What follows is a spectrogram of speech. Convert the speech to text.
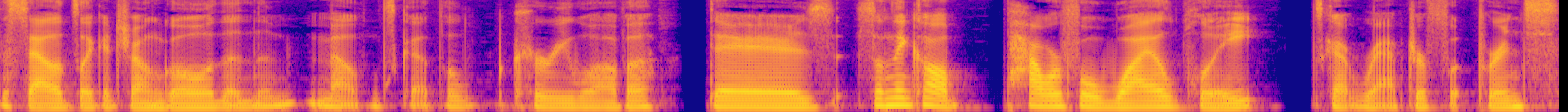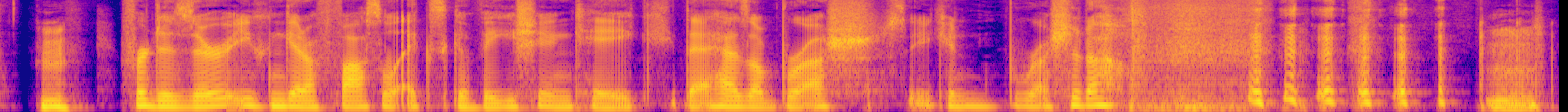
The salad's like a jungle, then the mountain's got the curry lava. There's something called Powerful Wild Plate. It's got raptor footprints. Hmm. For dessert, you can get a fossil excavation cake that has a brush so you can brush it off. And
